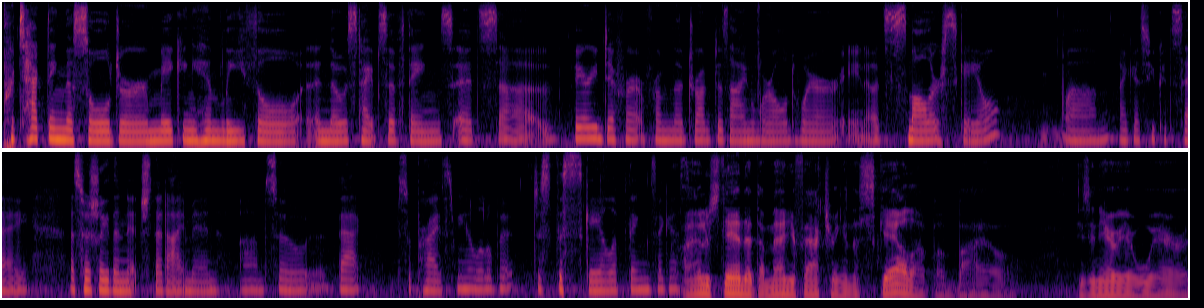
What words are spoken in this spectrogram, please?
protecting the soldier, making him lethal, and those types of things. It's uh, very different from the drug design world where, you know, it's smaller scale um, I guess you could say, especially the niche that I'm in. Um, so that surprised me a little bit, just the scale of things, I guess. I understand that the manufacturing and the scale up of bio is an area where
